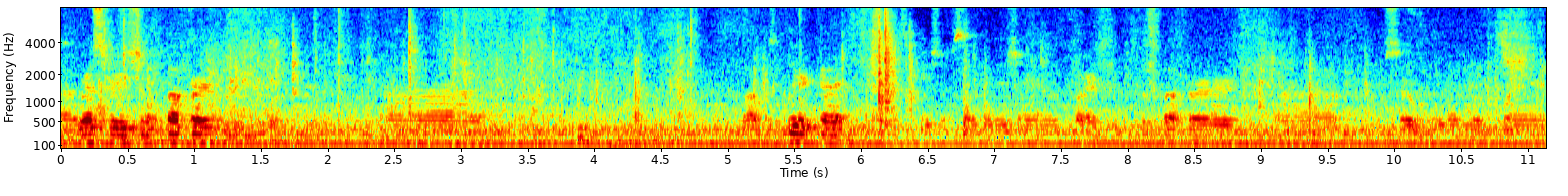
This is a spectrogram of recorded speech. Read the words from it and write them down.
Uh, Restoration of buffer. Uh, Lot was clear cut, anticipation of subdivision required for the buffer. Uh, So within the plan,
